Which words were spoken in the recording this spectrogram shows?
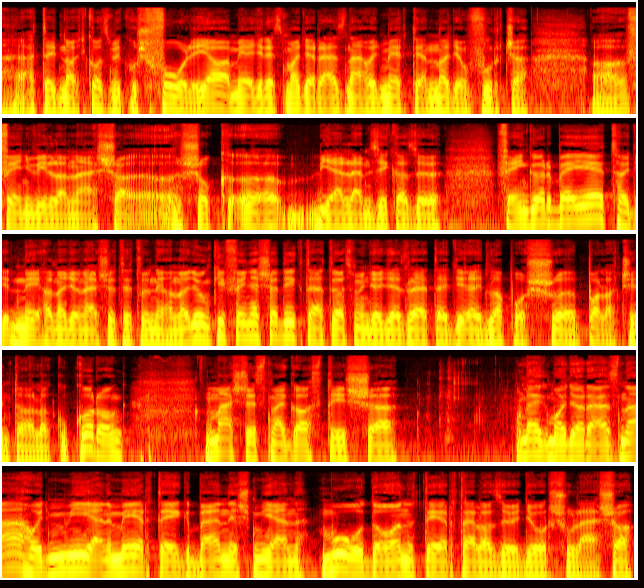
hát egy nagy kozmikus fólia, ami egyrészt magyarázná, hogy miért ilyen nagyon furcsa a fényvillanása, sok jellemzik az ő fénygörbéjét, hogy néha nagyon elsötétül, néha nagyon kifényesedik, tehát ő azt mondja, hogy ez lehet egy, egy lapos palacsinta alakú korong. Másrészt meg azt is megmagyarázná, hogy milyen mértékben és milyen módon tért el az ő gyorsulása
